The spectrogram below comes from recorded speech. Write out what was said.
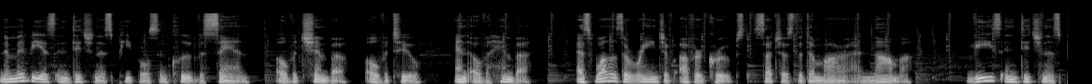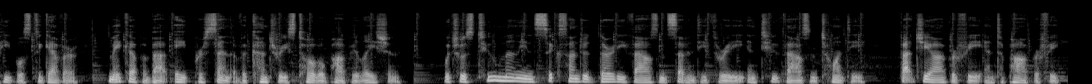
Namibia's indigenous peoples include the San, Ovatjimba, Ovatu, and Ovahimba, as well as a range of other groups such as the Damara and Nama. These indigenous peoples together make up about 8% of the country's total population, which was 2,630,073 in 2020, that geography and topography.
